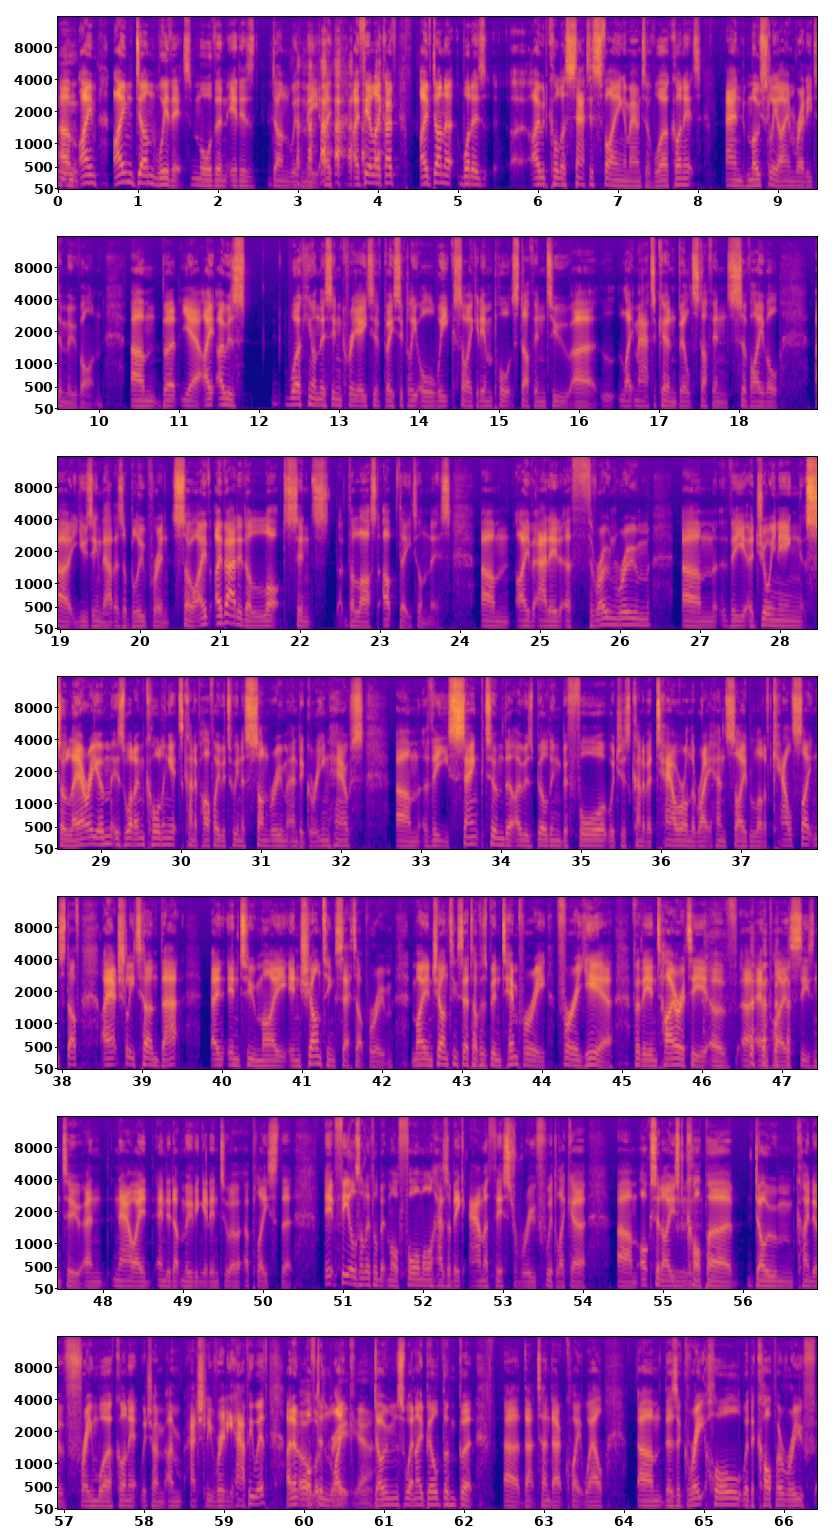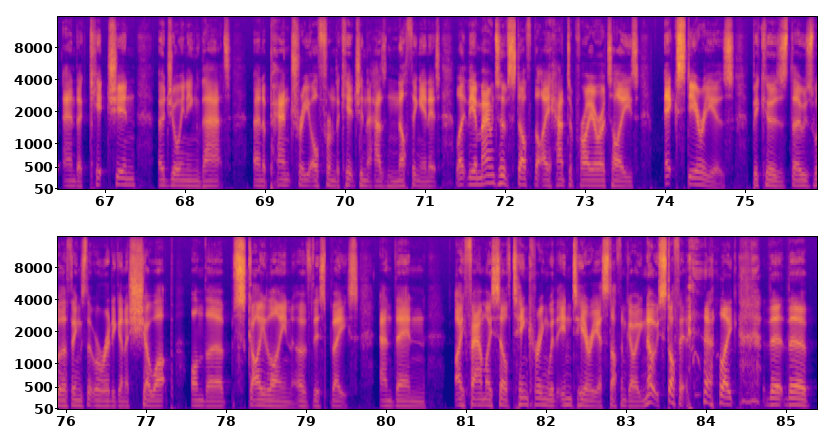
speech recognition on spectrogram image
um, mm. I'm I'm done with it more than it is done with me. I, I feel like I've I've done a, what is uh, I would call a satisfying amount of work on it, and mostly I am ready to move on. Um, but yeah, I, I was working on this in creative basically all week so I could import stuff into uh, Litematica and build stuff in survival uh, using that as a blueprint. So I've I've added a lot since the last update on this. Um, I've added a throne room. Um, the adjoining solarium is what I'm calling it. It's kind of halfway between a sunroom and a greenhouse. Um, the sanctum that I was building before, which is kind of a tower on the right hand side, a lot of calcite and stuff. I actually turned that into my enchanting setup room. My enchanting setup has been temporary for a year for the entirety of uh, Empires season two, and now I ended up moving it into a, a place that it feels a little bit more formal. Has a big amethyst roof with like a um, oxidized copper dome kind of framework on it, which I'm I'm actually really happy with. I don't Oh, often great, like yeah. domes when I build them, but uh, that turned out quite well. Um, there's a great hall with a copper roof and a kitchen adjoining that, and a pantry off from the kitchen that has nothing in it. Like the amount of stuff that I had to prioritize exteriors because those were the things that were really going to show up on the skyline of this base, and then I found myself tinkering with interior stuff and going, no, stop it. like the the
